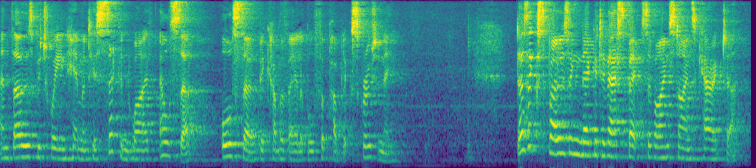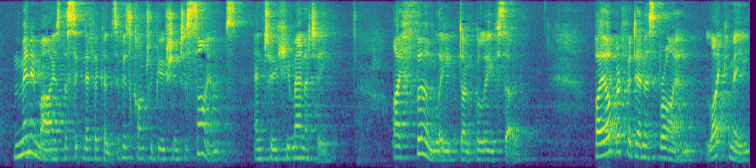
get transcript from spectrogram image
and those between him and his second wife, Elsa, also become available for public scrutiny. Does exposing negative aspects of Einstein's character minimize the significance of his contribution to science and to humanity? I firmly don't believe so. Biographer Denis Brian, like me,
